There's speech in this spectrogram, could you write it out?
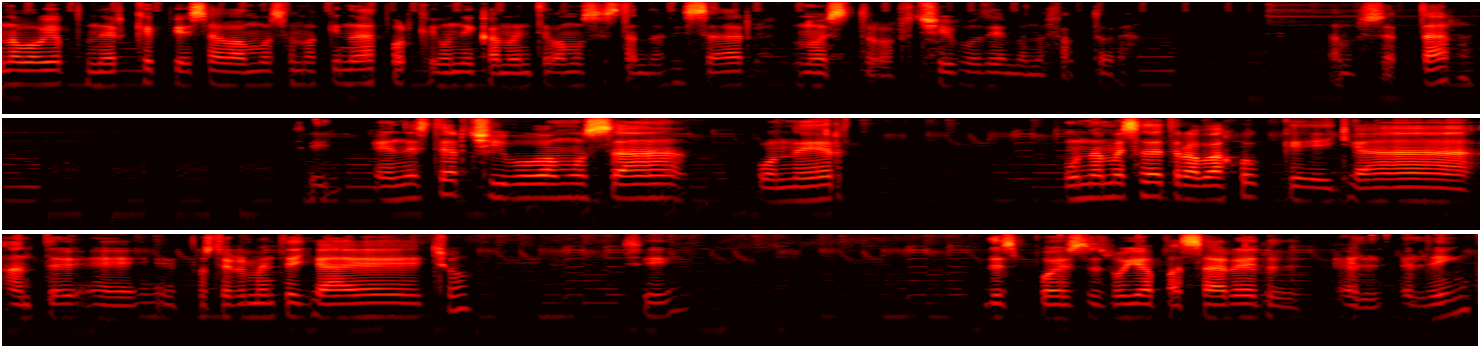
no voy a poner qué pieza vamos a maquinar porque únicamente vamos a estandarizar nuestro archivo de manufactura. Vamos a aceptar. En este archivo vamos a poner una mesa de trabajo que ya ante, eh, posteriormente ya he hecho ¿sí? Después les voy a pasar el, link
